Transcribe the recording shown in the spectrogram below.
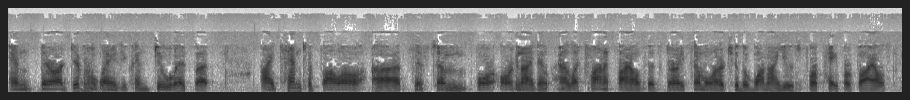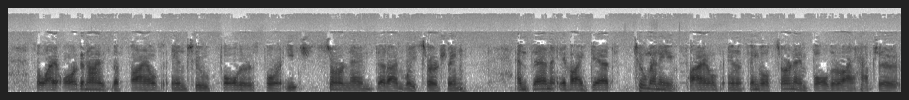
And there are different ways you can do it, but I tend to follow a system for organizing electronic files that's very similar to the one I use for paper files. So I organize the files into folders for each surname that I'm researching. And then if I get too many files in a single surname folder, I have to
